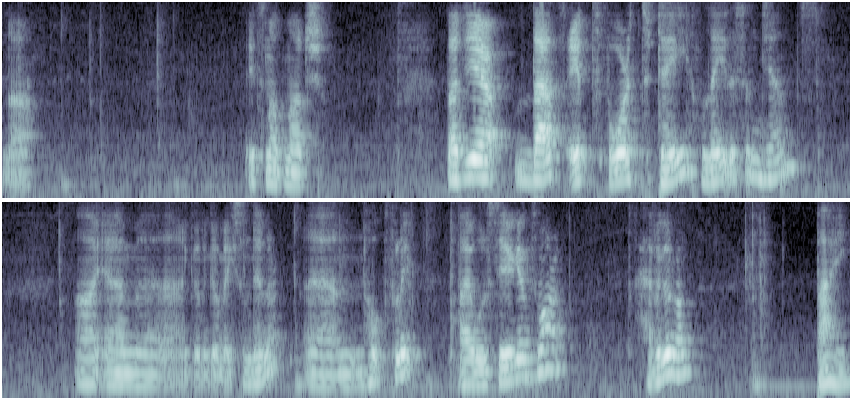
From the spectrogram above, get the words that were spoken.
no it's not much but yeah that's it for today ladies and gents I am uh, gonna go make some dinner and hopefully I will see you again tomorrow. Have a good one. Bye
